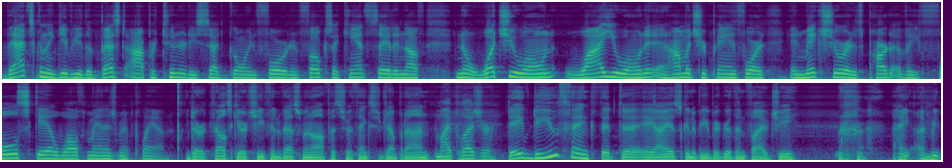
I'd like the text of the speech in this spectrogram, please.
That's going to give you the best opportunity set going forward. And folks, I can't say it enough. Know what you own, why you own it, and how much you're paying for it, and make sure it is part of a full scale wealth management plan. Derek Felske, our Chief Investment Officer, thanks for jumping on. My pleasure. Dave, do you think that uh, AI is going to be bigger than 5G? I, I, mean,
